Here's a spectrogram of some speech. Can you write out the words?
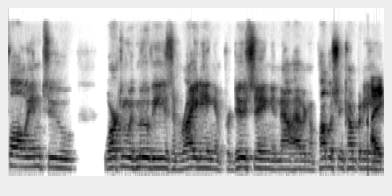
fall into working with movies and writing and producing and now having a publishing company, I.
